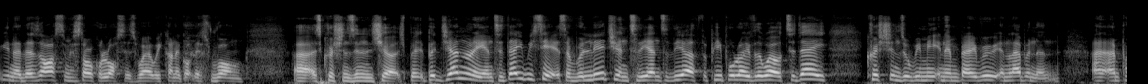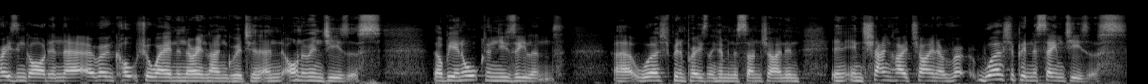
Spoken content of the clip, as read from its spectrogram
you know, there are some historical losses where we kind of got this wrong uh, as Christians in the church. But, but generally, and today we see it, it's a religion to the ends of the earth for people all over the world. Today, Christians will be meeting in Beirut in Lebanon and, and praising God in their, their, own cultural way and in their own language and, and honouring Jesus. They'll be in Auckland, New Zealand. Uh, worshipping and praising Him in the sunshine, in, in, in Shanghai, China, worshipping the same Jesus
